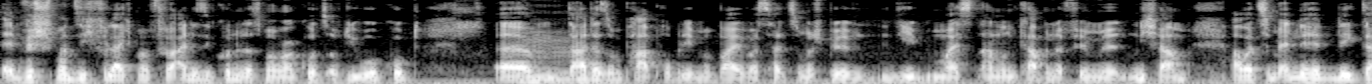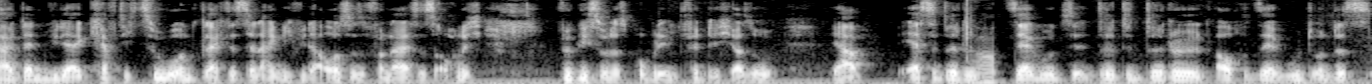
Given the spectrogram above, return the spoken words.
erwischt man sich vielleicht mal für eine Sekunde, dass man mal kurz auf die Uhr guckt. Ähm, mhm. Da hat er so ein paar Probleme bei, was halt zum Beispiel die meisten anderen Carpenter-Filme nicht haben. Aber zum Ende hin legt er halt dann wieder kräftig zu und gleicht es dann eigentlich wieder aus. Also von daher ist es auch nicht wirklich so das Problem, finde ich. Also ja, erste Drittel ja. sehr gut, dritte Drittel auch sehr gut und das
